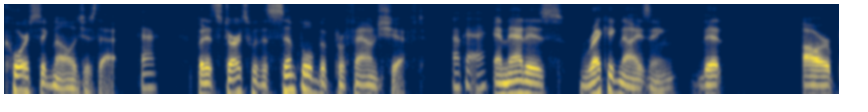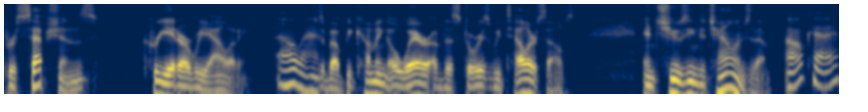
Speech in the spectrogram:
Course acknowledges that. Okay. But it starts with a simple but profound shift. Okay. And that is recognizing that our perceptions create our reality. Oh, wow. It's about becoming aware of the stories we tell ourselves and choosing to challenge them. Okay.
